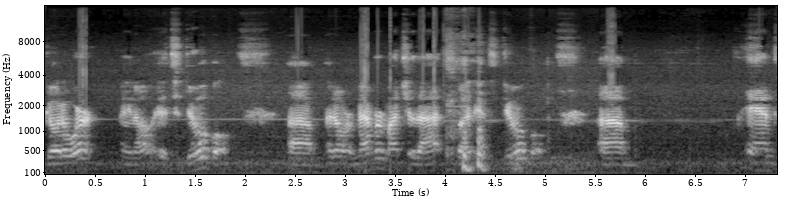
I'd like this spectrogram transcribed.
go to work. You know, it's doable. Um, I don't remember much of that, but it's doable. Um, and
